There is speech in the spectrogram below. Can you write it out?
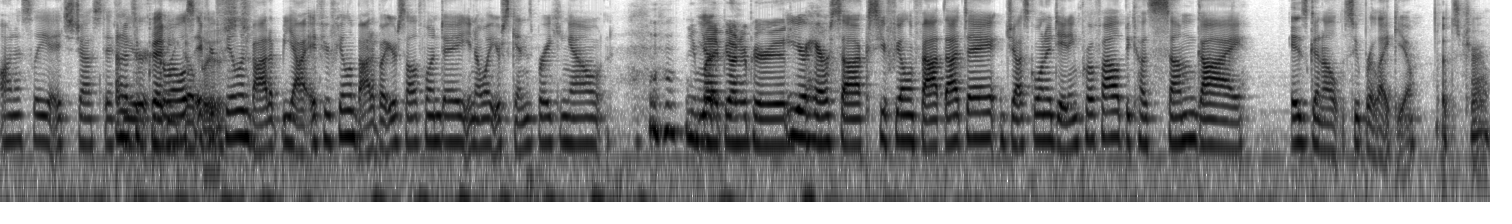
honestly, it's just if And it's a you're good girls, if you're feeling bad, yeah, if you're feeling bad about yourself one day, you know what, your skin's breaking out. you might be on your period. your hair sucks, you're feeling fat that day, just go on a dating profile because some guy is gonna super like you. That's true.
